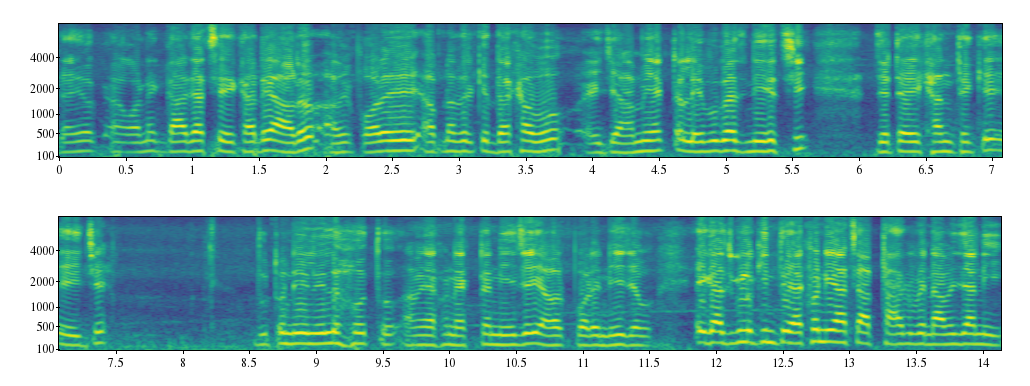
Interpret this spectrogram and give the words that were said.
যাই হোক অনেক গাছ আছে এখানে আরও আমি পরে আপনাদেরকে দেখাবো। এই যে আমি একটা লেবু গাছ নিয়েছি, যেটা এখান থেকে এই যে দুটো নিয়ে নিলে হতো। আমি এখন একটা নিয়ে যাই, আবার পরে নিয়ে যাব। এই গাছগুলো কিন্তু এখনই আছে আর থাকবে না, আমি জানি।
